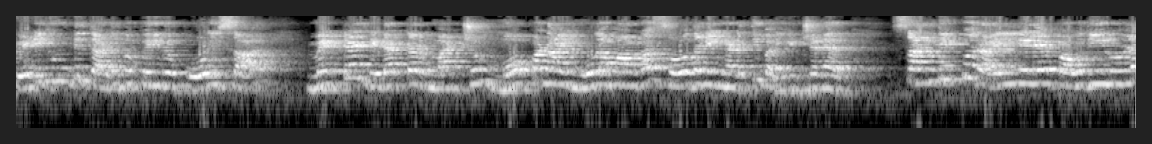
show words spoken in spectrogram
வெடிகுண்டு தடுப்பு பிரிவு போலீசார் மெட்டல் டிடெக்டர் மற்றும் மோப்பனாய் மூலமாக சோதனை நடத்தி வருகின்றனர். சந்திப்பு ரயில் நிலைய பகுதியில் உள்ள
